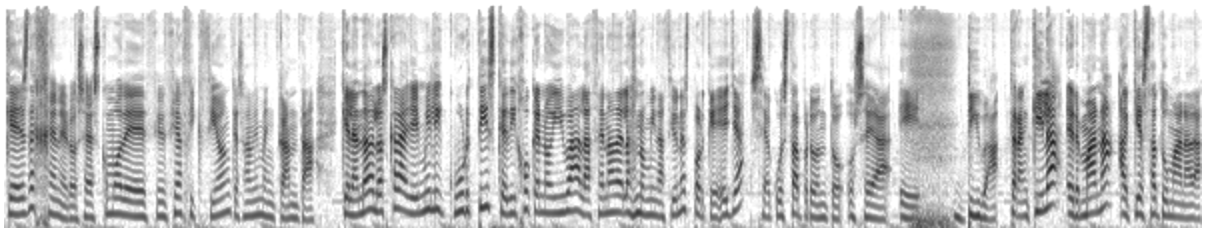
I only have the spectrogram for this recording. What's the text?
que es de género, o sea, es como de ciencia ficción, que eso a mí me encanta, que le han dado el Oscar a Jamie Lee Curtis, que dijo que no iba a la cena de las nominaciones porque ella se acuesta pronto, o sea, eh, diva, tranquila, hermana, aquí está tu manada.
